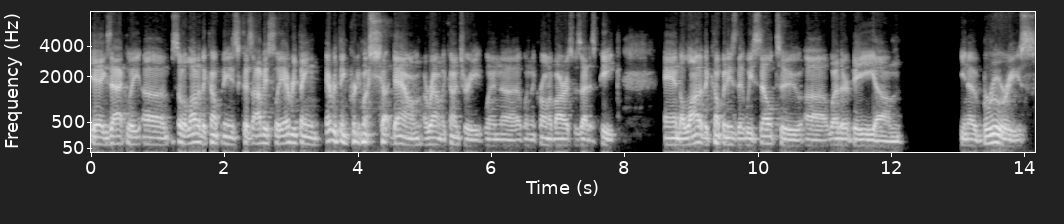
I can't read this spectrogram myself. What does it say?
Yeah, exactly. Uh, so a lot of the companies, because obviously everything everything pretty much shut down around the country when uh, when the coronavirus was at its peak, and a lot of the companies that we sell to, uh, whether it be um, you know breweries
